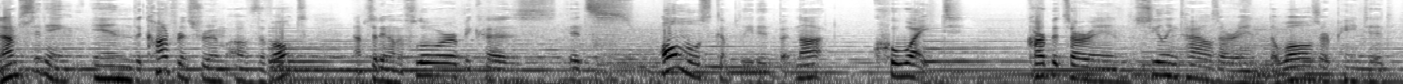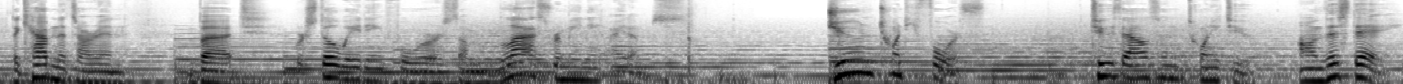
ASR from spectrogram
I'm sitting in the conference room of the vault. I'm sitting on the floor because it's almost completed, but not quite. Carpets are in, ceiling tiles are in, the walls are painted, the cabinets are in, but we're still waiting for some last remaining items. June 24th, 2022. On this day,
